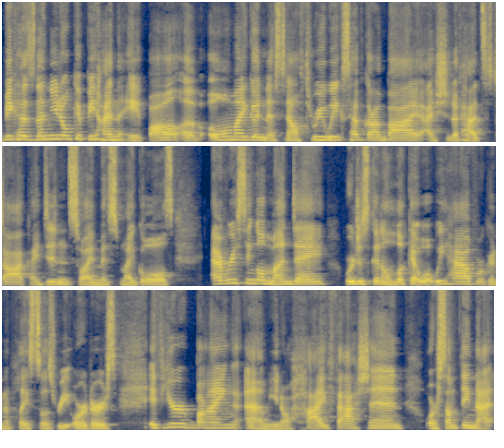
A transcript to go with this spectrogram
because then you don't get behind the eight ball of, oh my goodness, now three weeks have gone by. I should have had stock. I didn't, so I missed my goals every single Monday, we're just going to look at what we have. We're going to place those reorders. If you're buying, um, you know, high fashion or something that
